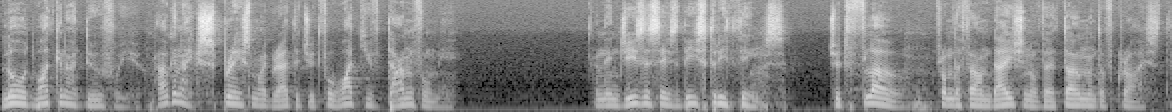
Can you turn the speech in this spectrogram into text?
Lord, what can I do for you? How can I express my gratitude for what you've done for me? And then Jesus says these three things should flow from the foundation of the atonement of Christ.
